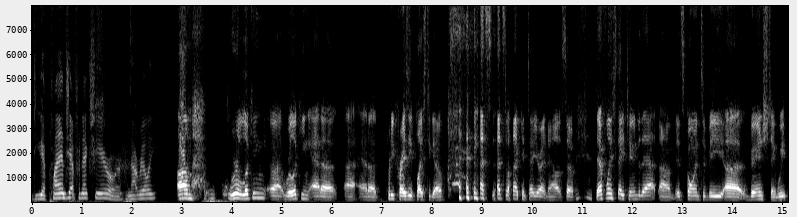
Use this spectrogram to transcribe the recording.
do you have plans yet for next year, or not really? Um, we're looking uh, we're looking at a uh, at a pretty crazy place to go. that's that's what I can tell you right now. So definitely stay tuned to that. Um, it's going to be uh, very interesting. We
